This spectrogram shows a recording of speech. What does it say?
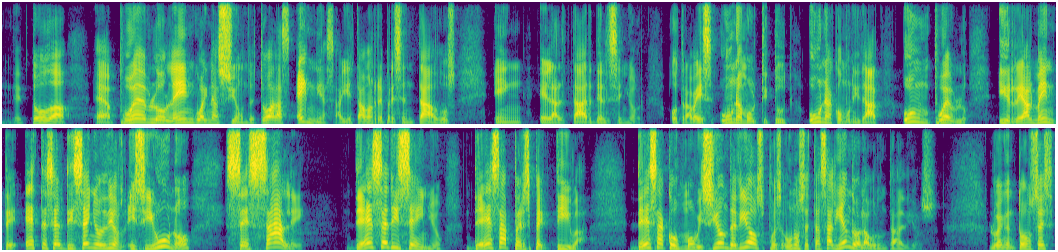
de todo eh, pueblo, lengua y nación, de todas las etnias, ahí estaban representados en el altar del Señor. Otra vez, una multitud, una comunidad, un pueblo. Y realmente este es el diseño de Dios. Y si uno se sale de ese diseño, de esa perspectiva, de esa cosmovisión de Dios, pues uno se está saliendo de la voluntad de Dios. Luego entonces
